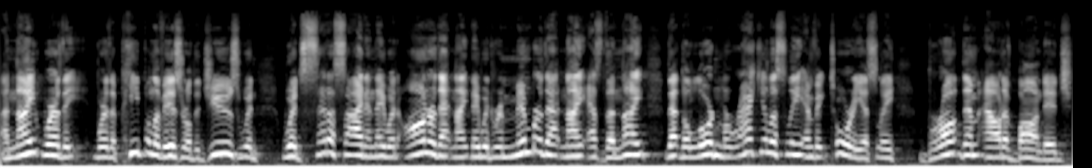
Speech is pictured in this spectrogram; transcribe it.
a night where the, where the people of Israel, the Jews, would, would set aside and they would honor that night. They would remember that night as the night that the Lord miraculously and victoriously brought them out of bondage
